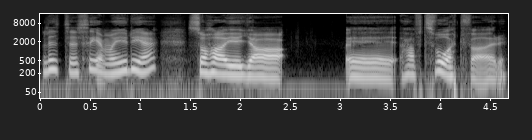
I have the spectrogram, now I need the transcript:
lite ser man ju det, så har ju jag eh, haft svårt för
